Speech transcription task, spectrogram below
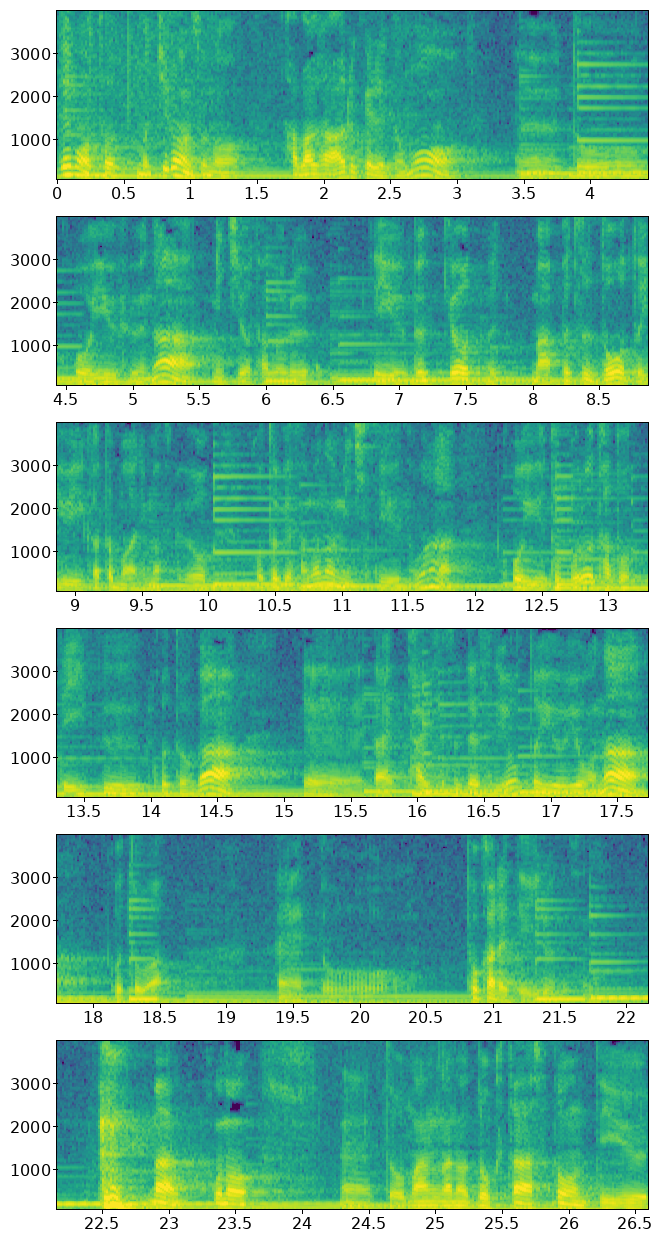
でもともちろんその幅があるけれどもうんとこういうふうな道をたどるっていう仏教、まあ、仏道という言い方もありますけど仏様の道というのはこういうところをたどっていくことが、えー、大切ですよというようなことは、えーと、説かれているんですよね。まあこの、えーと、漫画の「ドクターストーン」っていう、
